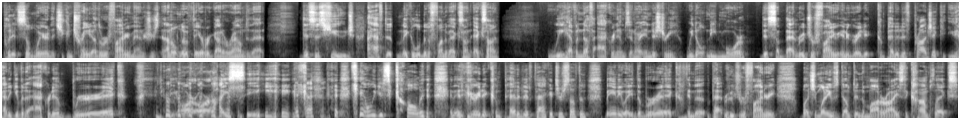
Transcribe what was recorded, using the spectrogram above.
put it somewhere that you can train other refinery managers? And I don't know if they ever got around to that. This is huge. I have to make a little bit of fun of Exxon. Exxon, we have enough acronyms in our industry. We don't need more this uh, Baton Rouge Refinery Integrated Competitive Project, you had to give it an acronym, BRRIC, B-R-R-I-C. Can't we just call it an Integrated Competitive Package or something? But anyway, the BRRIC in the Baton Rouge Refinery, a bunch of money was dumped in to modernize the complex.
